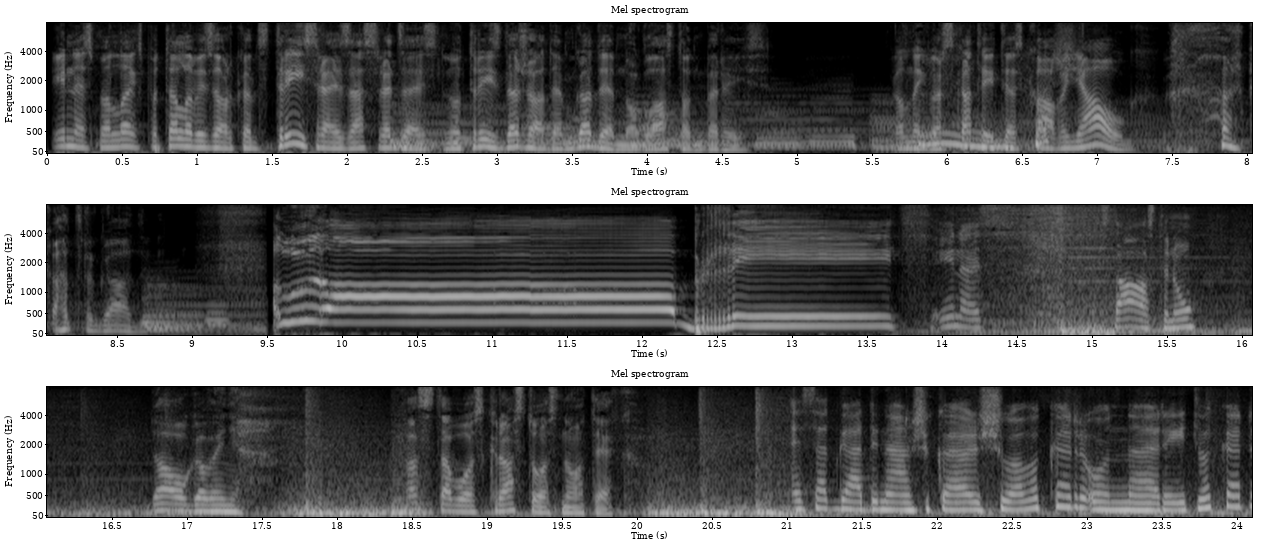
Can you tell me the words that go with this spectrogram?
Ines, man liekas, pa televizoru kādas trīs reizes esmu redzējis no trīs dažādiem gadiem no Glastonberijas. Pilnīgi var skatīties, kā viņi aug ar katru gadu. Labrīt! Ines, stāsti, nu, Dauga viņa. Kas tavos krastos notiek? Es atgādināšu, ka šovakar un rītvakar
